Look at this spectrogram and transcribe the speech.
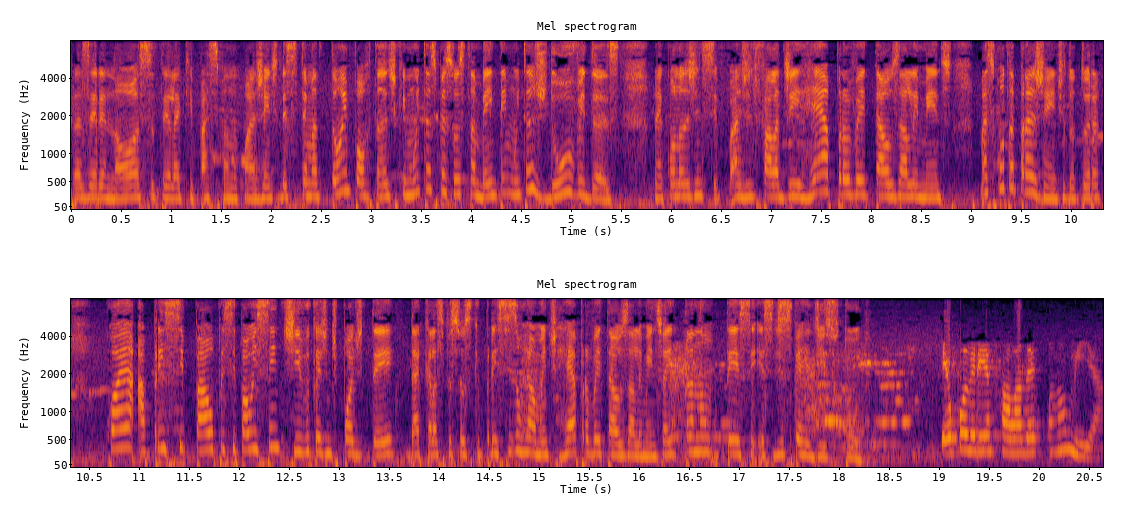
Prazer é nosso tê-la aqui participando com a gente desse tema tão importante que muitas pessoas também têm muitas dúvidas, né? Quando a gente, a gente fala de reaproveitar os alimentos. Mas conta pra gente, doutora, qual é a principal, o principal incentivo que a gente pode ter daquelas pessoas que precisam realmente reaproveitar os alimentos aí para não ter esse, esse desperdício todo? Eu poderia falar da economia,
